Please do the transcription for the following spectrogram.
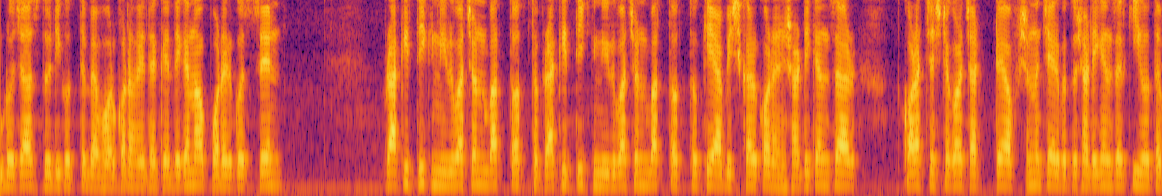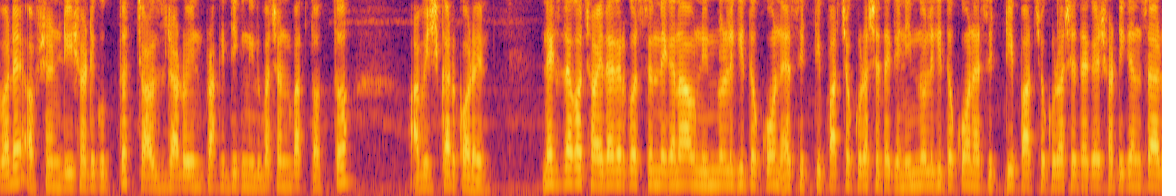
উড়োজাহাজ তৈরি করতে ব্যবহার করা হয়ে থাকে। দেখে নাও পরের কোশ্চেন প্রাকৃতিক নির্বাচনবাদ তত্ত্ব প্রাকৃতিক নির্বাচনবাদ তত্ত্বকে আবিষ্কার করেন? সঠিক অ্যান্সার করার চেষ্টা করে, চারটে অপশান আছে। এর ভেতর সঠিক অ্যান্সার কী হতে পারে? অপশান ডি সঠিক উত্তর। চার্লস ডারোইন প্রাকৃতিক নির্বাচনবাদ তত্ত্ব আবিষ্কার করেন। নেক্সট দেখো, ছয় দাগের কোশ্চেন দেখে নাও। নিম্নলিখিত কোন অ্যাসিডটি পাচক রাশে থাকে? নিম্নলিখিত কোন অ্যাসিডটি পাচক রাশে থাকে? সঠিক অ্যান্সার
